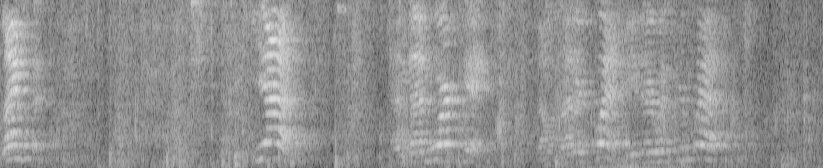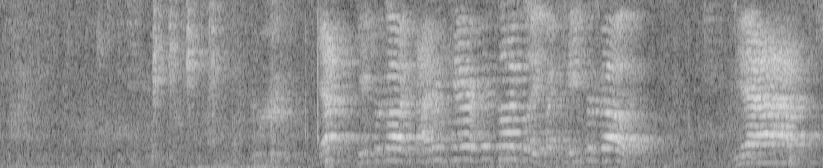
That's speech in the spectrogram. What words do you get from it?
lengthen. Yes! And then working. Don't let her quit. Be there with your whip. Yep, keep I don't care if it's ugly, but keep her going. Yes!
